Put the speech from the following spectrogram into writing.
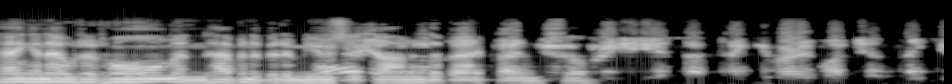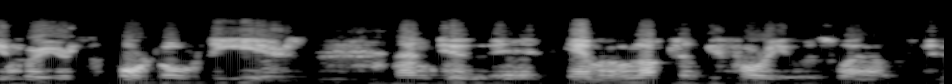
hanging out at home and having a bit of music oh, on in the background. I so appreciate that. Thank you very much, and thank you for your support over the years, and to uh, Eamon O'Loughlin before you as well. To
